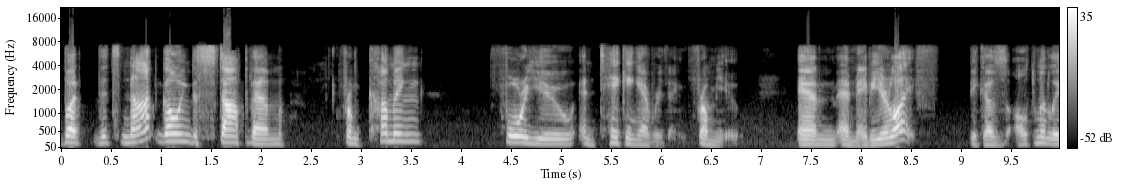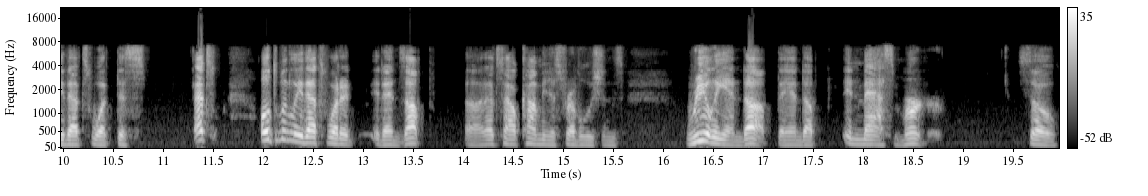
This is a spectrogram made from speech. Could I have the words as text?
but it's not going to stop them from coming for you and taking everything from you and and maybe your life because ultimately that's what this that's ultimately that's what it, it ends up uh, that's how communist revolutions really end up. They end up in mass murder. So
